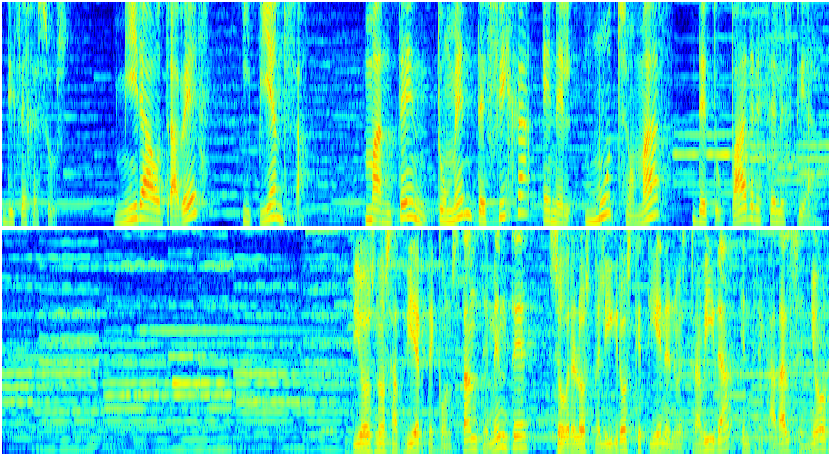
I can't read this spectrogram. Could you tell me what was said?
dice Jesús. Mira otra vez y piensa. Mantén tu mente fija en el mucho más de tu Padre Celestial. Dios nos advierte constantemente sobre los peligros que tiene nuestra vida entregada al Señor.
